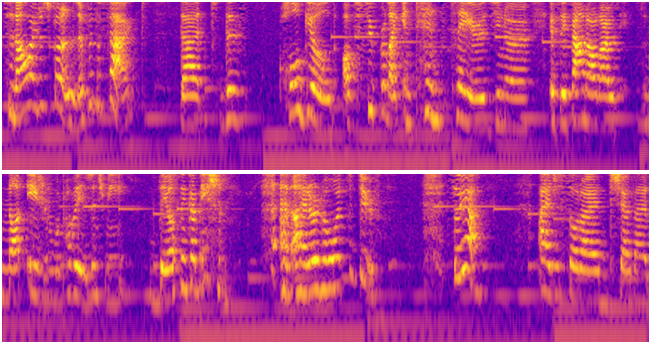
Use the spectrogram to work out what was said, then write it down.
So now I just gotta live with the fact that this whole guild of super like intense players, you know, if they found out I was not Asian would probably lynch me, they'll think I'm Asian. And I don't know what to do. So yeah, I just thought I'd share that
